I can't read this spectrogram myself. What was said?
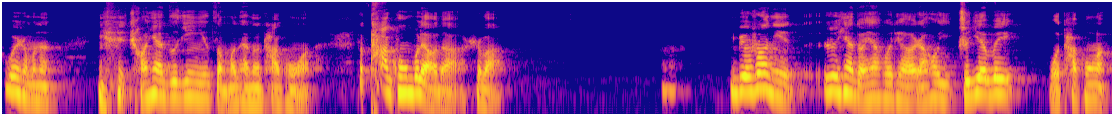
为什么呢？你长线资金你怎么才能踏空啊？它踏空不了的是吧？你比如说你日线、短线回调，然后直接 V 我踏空了，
